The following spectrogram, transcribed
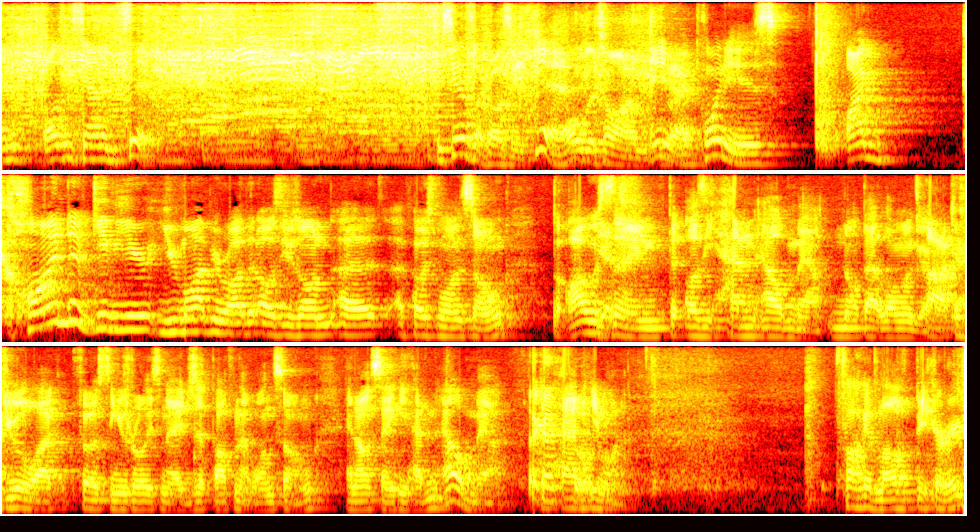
And Ozzy sounded sick. He sounds like Ozzy. Yeah. All the time. Anyway, yeah. point is, I kind of give you, you might be right that Ozzy was on a, a Post Malone song, but I was Yes. saying that Ozzy had an album out not that long ago. Ah, Because okay. you were like, first thing he's released in ages apart from that one song, and I was saying he had an album out. Okay, had cool. him on it. Fucking love bickering.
